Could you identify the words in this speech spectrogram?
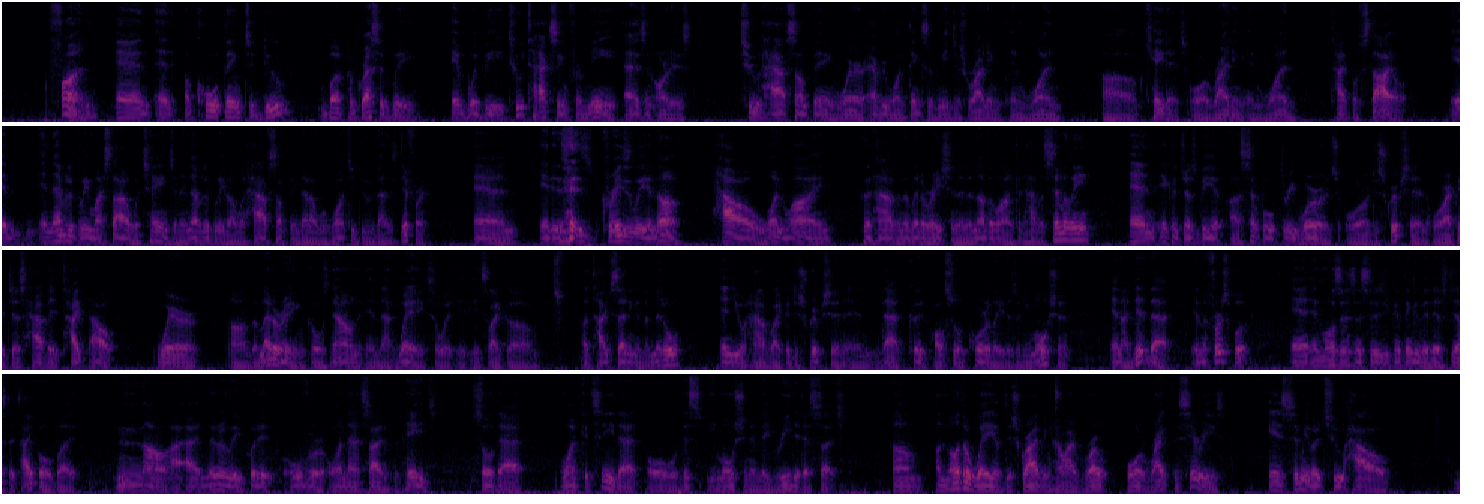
fun and and a cool thing to do but progressively it would be too taxing for me as an artist to have something where everyone thinks of me just writing in one uh, cadence or writing in one type of style. it, inevitably my style would change, and inevitably I would have something that I would want to do that is different. And it is crazily enough how one line could have an alliteration and another line could have a simile and it could just be a, a, simple three words or description or i could just have it typed out where uh, the lettering goes down in that way. So it, it it's like um, a typesetting in the middle and you'll have like a description and that could also correlate as an emotion. And i did that in the first book. And in most instances you can think of it as just a typo but no I, I literally put it over on that side of the page so that one could see that oh this emotion and they read it as such um, another way of describing how i wrote or write the series is similar to how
